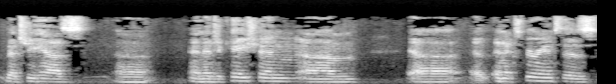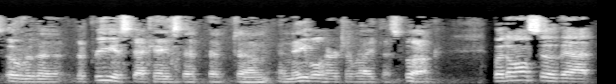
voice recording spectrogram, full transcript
that she has uh, an education um, uh, and experiences over the, the previous decades that that um, enable her to write this book, but also that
